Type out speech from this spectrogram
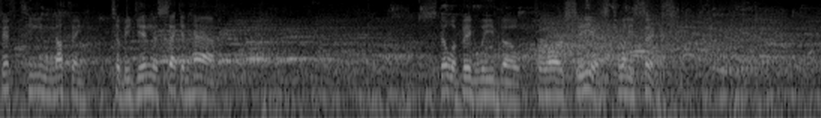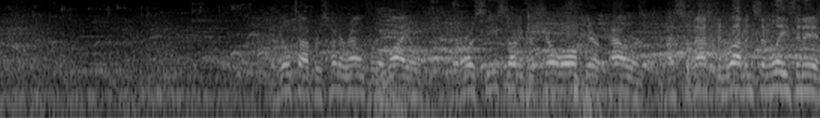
15 nothing to begin the second half. Still a big lead though for RC. It's 26. The Hilltoppers hung around for a while, but RC starting to show off their power as Sebastian Robinson lays it in.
